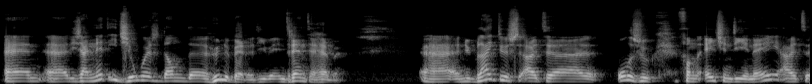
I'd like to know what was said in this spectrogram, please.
En uh, die zijn net iets jonger dan de hunebedden die we in Drenthe hebben. Uh, en nu blijkt dus uit uh, onderzoek van Ancient DNA, uit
